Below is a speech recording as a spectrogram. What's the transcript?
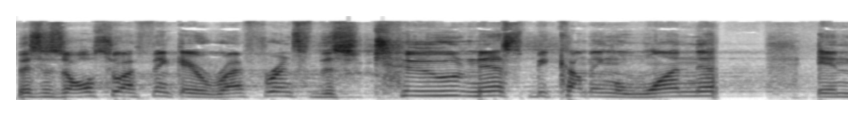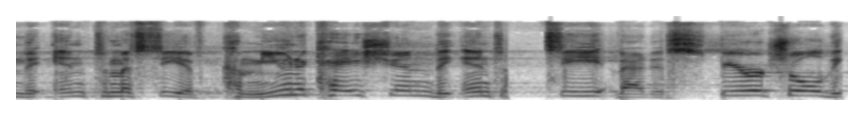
This is also, I think, a reference, this two-ness becoming oneness in the intimacy of communication, the intimacy that is spiritual, the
